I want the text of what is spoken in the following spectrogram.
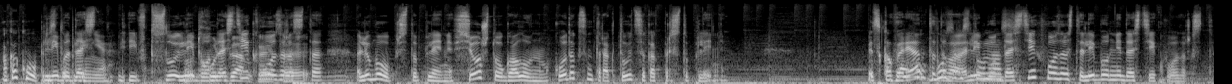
А какого преступления? Либо, достиг, либо вот он достиг возраста это... любого преступления. Все, что уголовным кодексом трактуется как преступление. С какого Варианта два. Либо он достиг возраста, либо он не достиг возраста.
